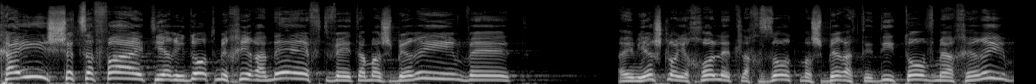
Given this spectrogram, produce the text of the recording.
כאיש שצפה את ירידות מחיר הנפט ואת המשברים ואת... האם יש לו יכולת לחזות משבר עתידי טוב מאחרים?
